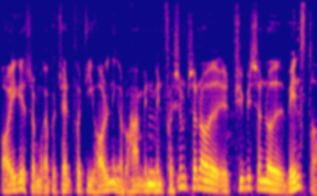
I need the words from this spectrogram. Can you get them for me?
og ikke som repræsentant for de holdninger, du har. Men, men for eksempel sådan noget, øh, typisk sådan noget venstre,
